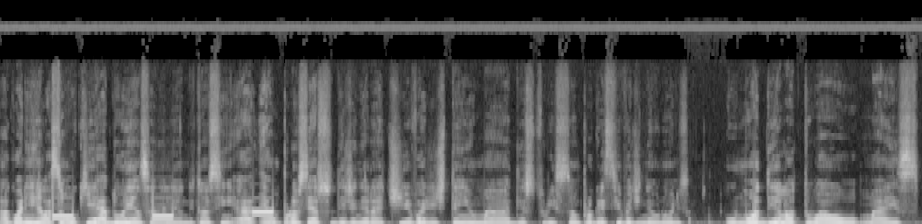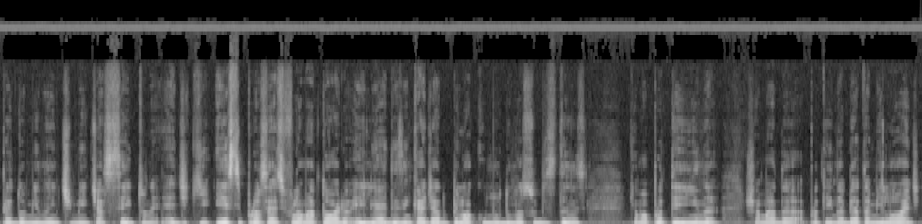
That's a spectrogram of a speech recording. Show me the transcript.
Agora, em relação ao que é a doença, né, Leandro? Então, assim, é um processo degenerativo, a gente tem uma destruição progressiva de neurônios. O modelo atual mais predominantemente aceito né, é de que esse processo inflamatório ele é desencadeado pelo acúmulo de uma substância que é uma proteína chamada proteína beta-amiloide,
